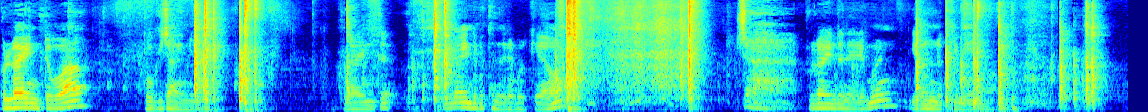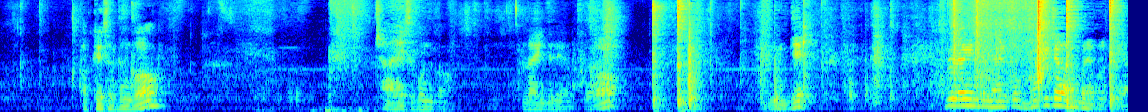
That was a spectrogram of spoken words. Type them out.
블라인드와 모기장입니다. 블라인드, 블라인드부터 내려볼게요. 자, 블라인드 내리면 이런 느낌이에요. 밖에서 본 거, 차 안에서 본 거. 블라인드 내렸고요. 이제 블라인드 말고 무기장을 한번 해볼게요.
